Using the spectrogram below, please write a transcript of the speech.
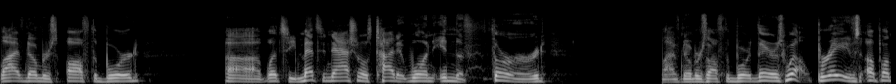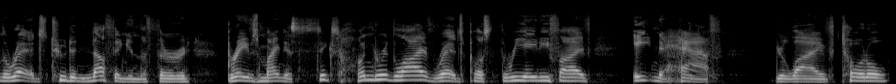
Live numbers off the board. Uh, let's see. Mets and Nationals tied at one in the third. Live numbers off the board there as well. Braves up on the Reds, two to nothing in the third. Braves minus 600 live. Reds plus 385, eight and a half. Your live total.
